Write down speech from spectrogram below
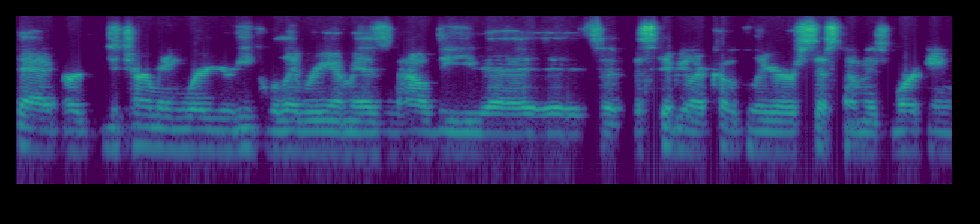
that are determining where your equilibrium is and how the uh, vestibular cochlear system is working.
